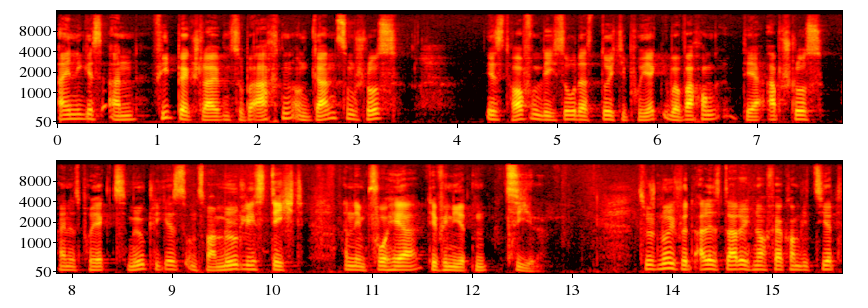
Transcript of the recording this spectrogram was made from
einiges an Feedbackschleifen zu beachten und ganz zum Schluss ist hoffentlich so, dass durch die Projektüberwachung der Abschluss eines Projekts möglich ist und zwar möglichst dicht an dem vorher definierten Ziel. Zwischendurch wird alles dadurch noch verkompliziert,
